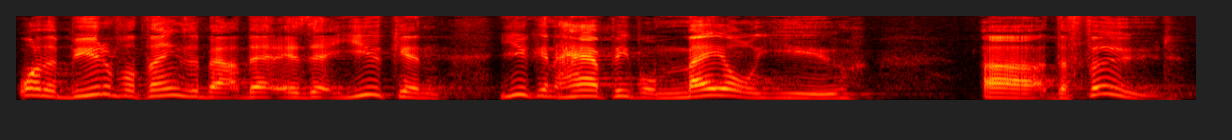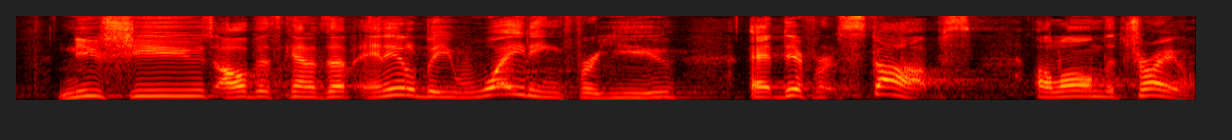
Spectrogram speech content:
One of the beautiful things about that is that you can, you can have people mail you uh, the food, new shoes, all this kind of stuff, and it'll be waiting for you at different stops along the trail.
